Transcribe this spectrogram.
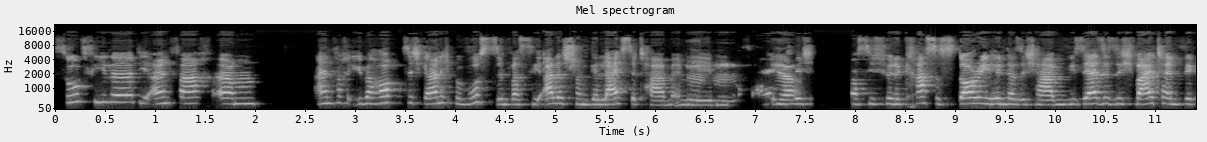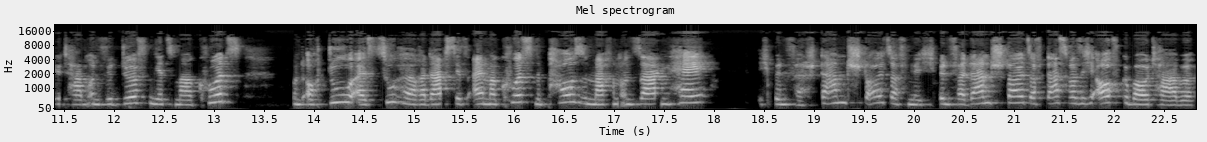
So viele, die einfach, ähm, einfach überhaupt sich gar nicht bewusst sind, was sie alles schon geleistet haben im mhm. Leben. Was eigentlich ja was sie für eine krasse Story hinter sich haben, wie sehr sie sich weiterentwickelt haben. Und wir dürfen jetzt mal kurz, und auch du als Zuhörer darfst jetzt einmal kurz eine Pause machen und sagen, hey, ich bin verdammt stolz auf mich. Ich bin verdammt stolz auf das, was ich aufgebaut habe.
